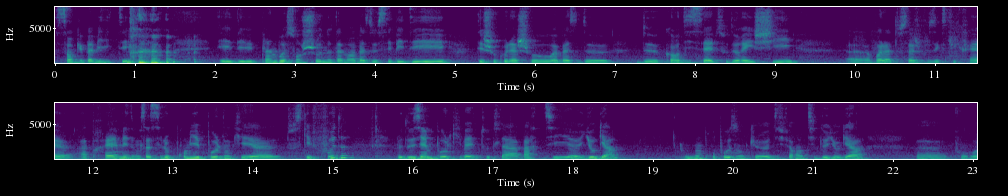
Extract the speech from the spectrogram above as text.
sans culpabilité. et des, plein de boissons chaudes, notamment à base de CBD, des chocolats chauds à base de, de cordyceps ou de reishi. Euh, voilà, tout ça je vous expliquerai euh, après. Mais donc ça c'est le premier pôle, donc est euh, tout ce qui est food. Le deuxième pôle qui va être toute la partie yoga, où on propose donc différents types de yoga pour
